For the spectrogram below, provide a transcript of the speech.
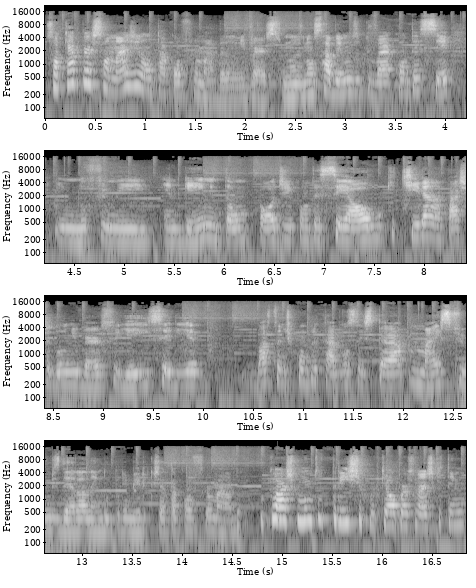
Só que a personagem não tá confirmada no universo. Nós não sabemos o que vai acontecer no filme Endgame, então pode acontecer algo que tira a Natasha do universo e aí seria bastante complicado você esperar mais filmes dela além do primeiro que já tá confirmado. O que eu acho muito triste, porque é um personagem que tem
